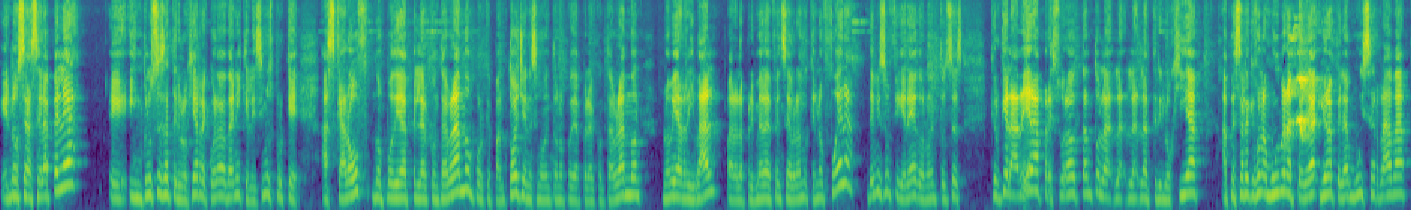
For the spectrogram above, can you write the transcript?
Eh, no se hace la pelea, eh, incluso esa trilogía, recuerda Dani, que le hicimos porque Askarov no podía pelear contra Brandon, porque Pantoya en ese momento no podía pelear contra Brandon, no había rival para la primera defensa de Brandon que no fuera Davison Figueredo, ¿no? Entonces, creo que el haber apresurado tanto la, trilogía, a pesar de que fue una muy buena pelea y una pelea muy cerrada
